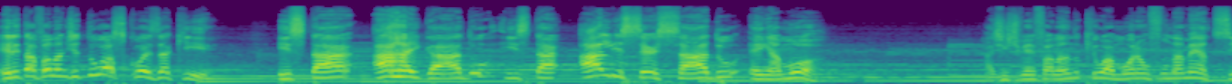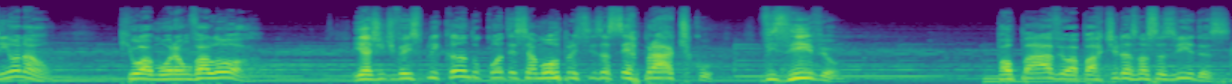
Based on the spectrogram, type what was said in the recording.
Ele está falando de duas coisas aqui: estar arraigado e estar alicerçado em amor. A gente vem falando que o amor é um fundamento, sim ou não? Que o amor é um valor. E a gente vem explicando o quanto esse amor precisa ser prático, visível, palpável a partir das nossas vidas.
